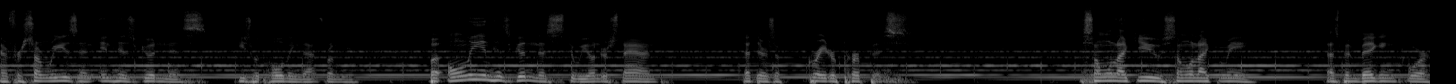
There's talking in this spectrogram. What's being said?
And for some reason, in His goodness, He's withholding that from you. But only in His goodness do we understand that there's a greater purpose. Someone like you, someone like me, that's been begging for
